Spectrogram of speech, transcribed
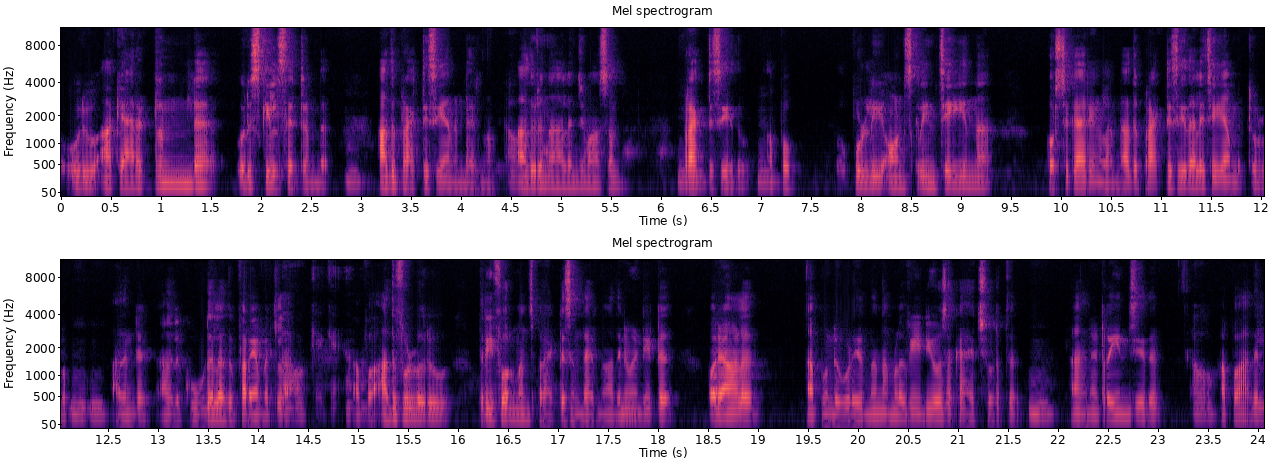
ഒരു ആ ക്യാരക്ടറിന്റെ ഒരു സ്കിൽ സെറ്റ് ഉണ്ട്. അത് പ്രാക്ടീസ് ചെയ്യാനുണ്ടായിരുന്നു. അതൊരു നാലഞ്ച് മാസം പ്രാക്ടീസ് ചെയ്തു. അപ്പോൾ പുള്ളി ഓൺ സ്ക്രീൻ ചെയ്യുന്ന കുറച്ച് കാര്യങ്ങളുണ്ട്. അത് പ്രാക്ടീസ് ചെയ്താലേ ചെയ്യാൻ പറ്റുള്ളൂ. അതിന്റെ അതിൽ കൂടുതൽ അത് പറയാൻ പറ്റില്ല. അപ്പൊ അപ്പോൾ അത് ഫുൾ ഒരു ത്രീ ഫോർ മന്ത്സ് പ്രാക്ടീസ് ഉണ്ടായിരുന്നു. അതിന് വേണ്ടിയിട്ട് ഒരാൾ അപ്പുന്റെ കൂടെ ഇരുന്ന് നമ്മൾ വീഡിയോസ് ഒക്കെ അയച്ചു കൊടുത്ത് അങ്ങനെ ട്രെയിൻ ചെയ്ത് അപ്പൊ അപ്പോൾ അതിൽ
